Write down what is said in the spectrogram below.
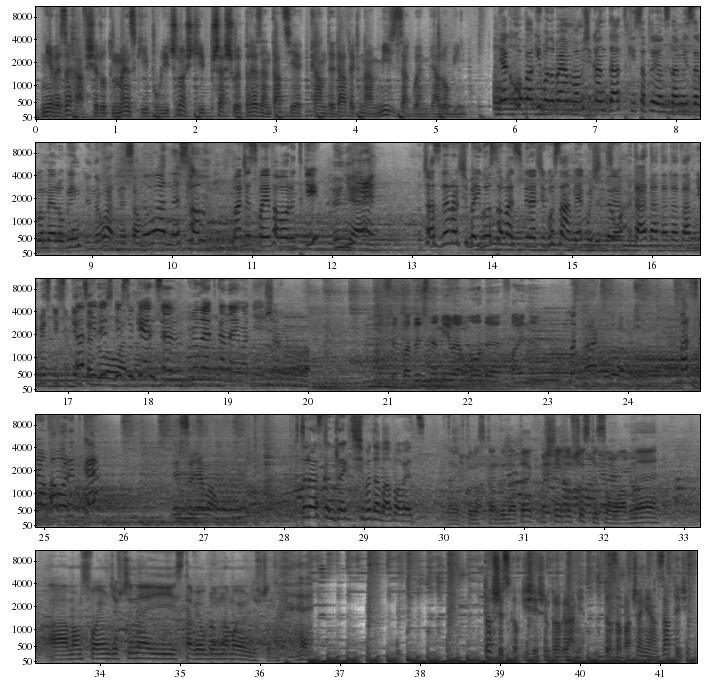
Nie bez echa wśród męskiej publiczności przeszły prezentacje kandydatek na Miss Zagłębia Lubin. Jak chłopaki podobają Wam się kandydatki startujące na Miss Zagłębia Lubin? No ładne są. No ładne są. Macie swoje faworytki? Nie. To czas wybrać chyba i głosować, wspieracie głosami, jak myślicie? Ta, ta, ta, ta, ta w niebieskiej Ta w sukience było niebieskiej ładne. sukience, brunetka najładniejsza. Sympatyczne, miłe, młode, fajne. Masz swoją faworytkę? Jeszcze nie mam. Która z kandydatek Ci się podoba, powiedz? E, Która z kandydatek? Myślę, że wszystkie są ładne, a mam swoją dziewczynę i stawiałbym na moją dziewczynę. To wszystko w dzisiejszym programie. Do zobaczenia za tydzień.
